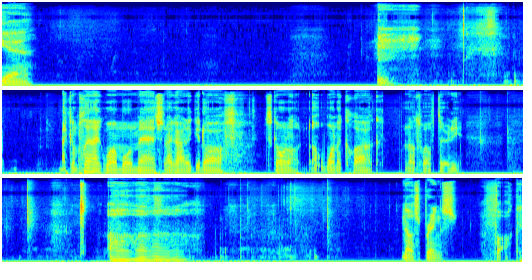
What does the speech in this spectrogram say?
Yeah. I can play like one more match and I gotta get off. It's going on at 1 o'clock. No, 12.30. Uh... No, Springs. Fuck.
